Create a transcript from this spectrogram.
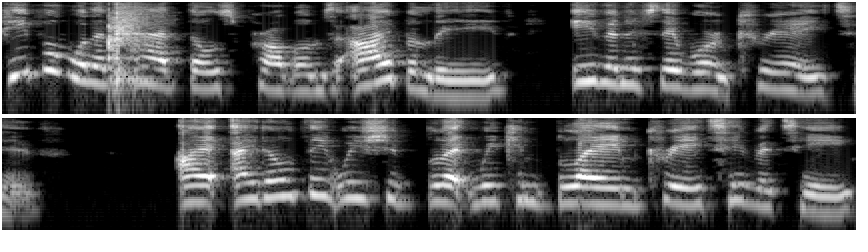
People would have had those problems, I believe, even if they weren't creative. I, I don't think we should bl- we can blame creativity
